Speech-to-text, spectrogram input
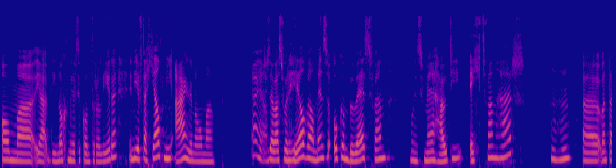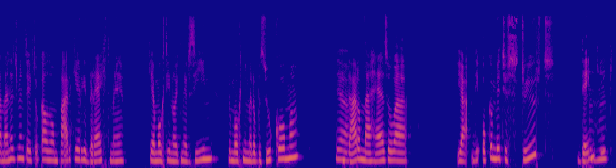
om eh, ja, die nog meer te controleren. En die heeft dat geld niet aangenomen. Ah ja. Dus dat was voor heel veel mensen ook een bewijs van, volgens mij houdt hij echt van haar. Mhm. Eh, want dat management heeft ook al zo'n paar keer gedreigd met, jij mocht die nooit meer zien, je mocht niet meer op bezoek komen. Ja. En daarom dat hij zo wat, ja, die ook een beetje stuurt, denk Mhm. ik.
